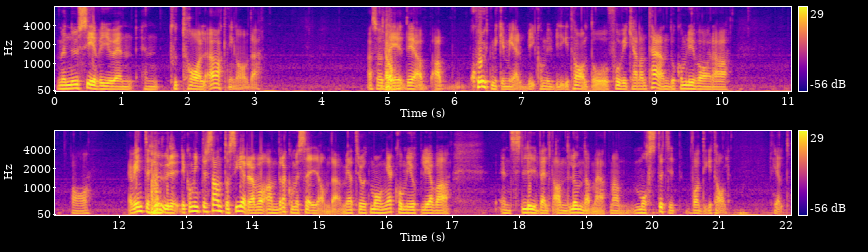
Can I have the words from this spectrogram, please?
Men nu ser vi ju en, en total ökning av det. Alltså Ja. det, det är sjukt mycket mer kommer bli digitalt och får vi karantän då kommer det ju vara... Ja... Jag vet inte hur, det kommer intressant att se det där, vad andra kommer säga om det. Men jag tror att många kommer ju uppleva ens liv väldigt annorlunda med att man måste typ vara digital. Helt.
